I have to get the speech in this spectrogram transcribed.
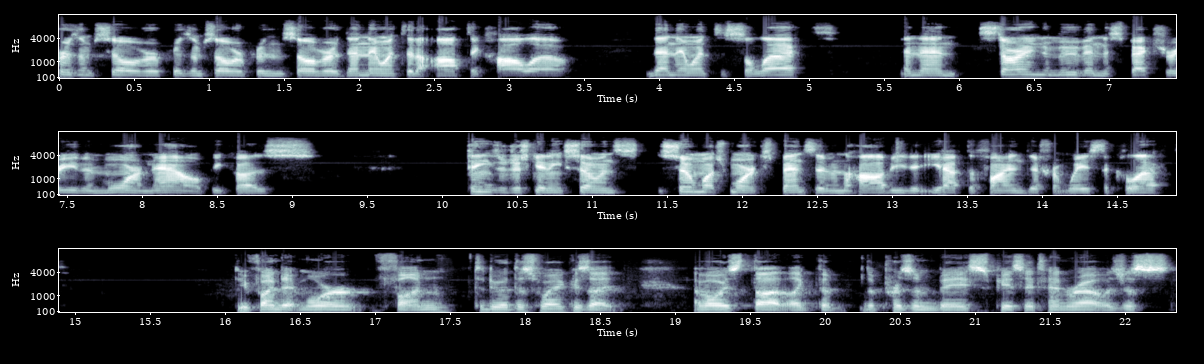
prizm silver prizm silver prizm silver. Then they went to the optic Holo. then they went to select. And then starting to move into spectra even more now because things are just getting so and so much more expensive in the hobby that you have to find different ways to collect. Do you find it more fun to do it this way? Because i i've always thought like the the prizm base psa 10 route was just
